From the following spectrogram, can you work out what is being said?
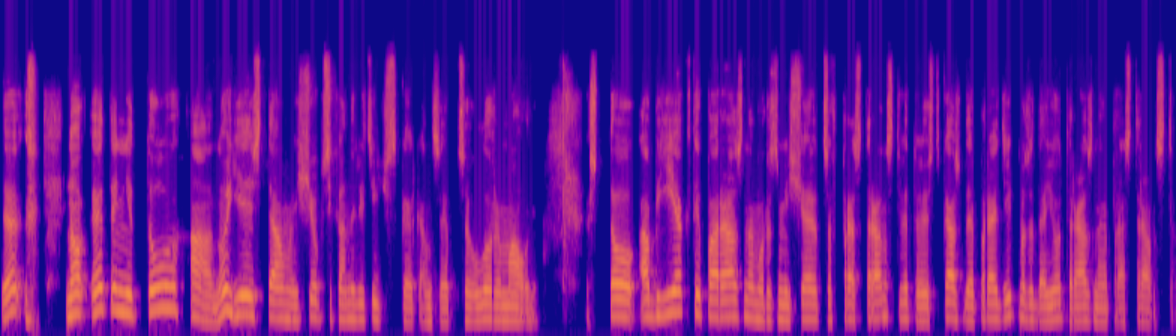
Да? Но это не то... А, ну есть там еще психоаналитическая концепция у Лоры Маули, что объекты по-разному размещаются в пространстве, то есть каждая парадигма задает разное пространство.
